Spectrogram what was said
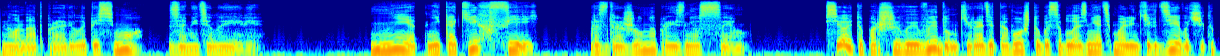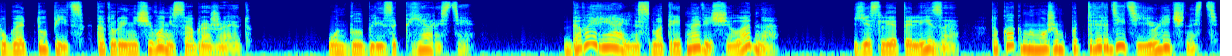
Но она отправила письмо, заметила Эви. Нет никаких фей раздраженно произнес Сэм. Все это паршивые выдумки ради того, чтобы соблазнять маленьких девочек и пугать тупиц, которые ничего не соображают. Он был близок к ярости. «Давай реально смотреть на вещи, ладно? Если это Лиза, то как мы можем подтвердить ее личность?»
